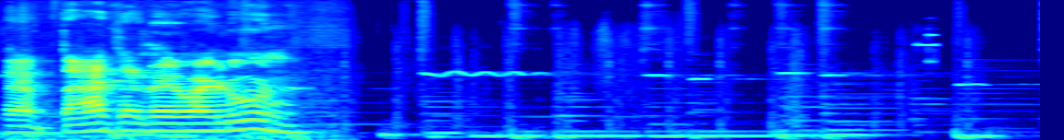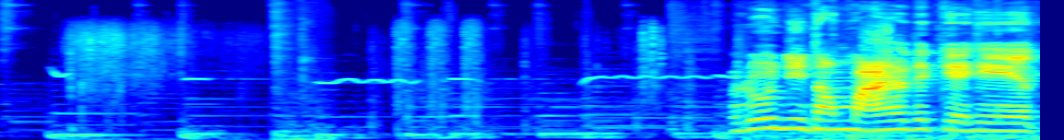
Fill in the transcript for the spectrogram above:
แบบตาจะเลยวัยรุ่นรู้ยิงทำไมเราจะเกิดเหตุ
